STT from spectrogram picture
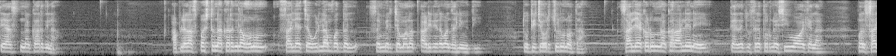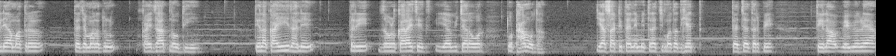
त्यास नकार दिला. आपल्याला स्पष्ट नकार दिला म्हणून सालियाच्या वडिलांबद्दल समीरच्या मनात आडी निर्माण झाली होती. तो तिच्यावर चिडून होता. सालियाकडून नकार आल्याने त्याने दुसऱ्या तरुणाशी विवाह केला. पण सालिया मात्र त्याच्या मनातून काही जात नव्हती. तिला काहीही झाले तरी जवळ करायचेच या विचारावर तो ठाम होता. यासाठी त्याने मित्राची मदत घेत त्याच्यातर्फे तिला वेगवेगळ्या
